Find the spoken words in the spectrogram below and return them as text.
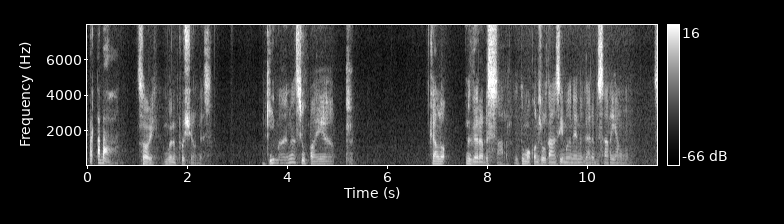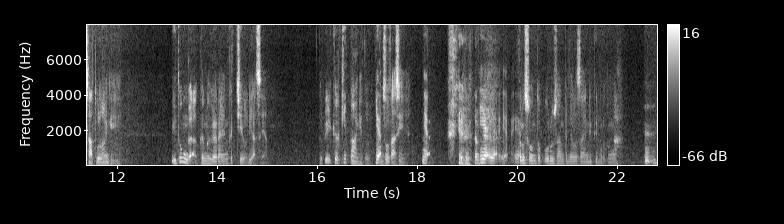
dipertabal. Sorry, I'm gonna push you on this. Gimana supaya kalau negara besar itu mau konsultasi mengenai negara besar yang satu lagi, itu nggak ke negara yang kecil di ASEAN, tapi ke kita gitu Ya. konsultasinya. Ya, Ya kan? ya, ya, ya. ya. Terus untuk urusan penyelesaian di Timur Tengah, Mm-mm.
